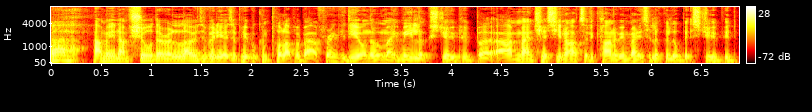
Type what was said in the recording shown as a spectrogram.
Ah, I mean, I'm sure there are loads of videos that people can pull up about Frenkie de Jong that will make me look stupid, but uh, Manchester United have kind of been made to look a little bit stupid.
